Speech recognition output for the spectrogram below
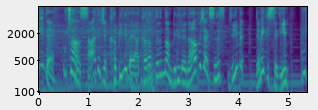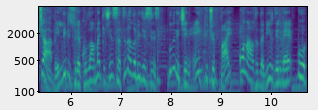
İyi de uçağın sadece kabini veya kanatlarından biriyle ne yapacaksınız değil mi? Demek istediğim uçağı belli bir süre kullanmak için satın alabilirsiniz. Bunun için en küçük pay 16'da birdir ve bu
